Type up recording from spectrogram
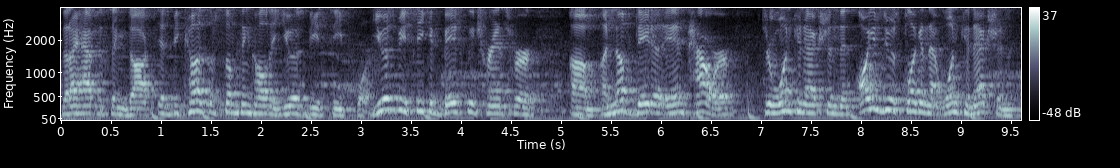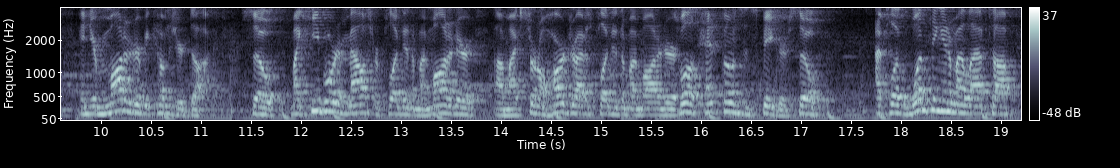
that I have this thing docked is because of something called a USB-C port. USB-C can basically transfer um, enough data and power through one connection that all you have to do is plug in that one connection and your monitor becomes your dock. So my keyboard and mouse are plugged into my monitor, uh, my external hard drive is plugged into my monitor, as well as headphones and speakers. So I plug one thing into my laptop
